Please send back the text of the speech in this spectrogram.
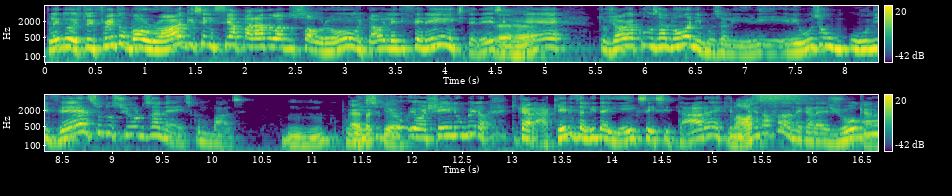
Play 2, tu enfrenta o Balrog sem ser a parada lá do Sauron e tal, ele é diferente, entendeu? Aham. Ele é. Tu joga com os anônimos ali. Ele, ele usa o, o universo do Senhor dos Anéis como base. Uhum. Por é, isso que eu, eu achei ele o melhor. Que, cara, aqueles ali da EA que vocês citaram é aquilo que a gente tá Nossa. falando, né, cara? É jogo. Cara,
